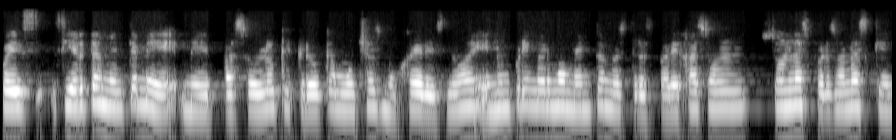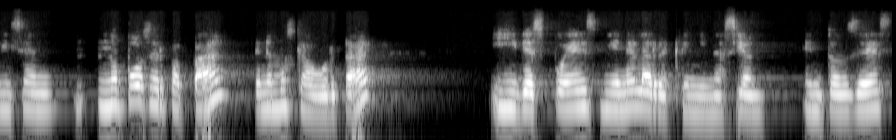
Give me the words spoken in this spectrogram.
pues ciertamente me, me, pasó lo que creo que a muchas mujeres, ¿no? En un primer momento nuestras parejas son, son las personas que dicen, no puedo ser papá, tenemos que abortar, y después viene la recriminación. Entonces,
